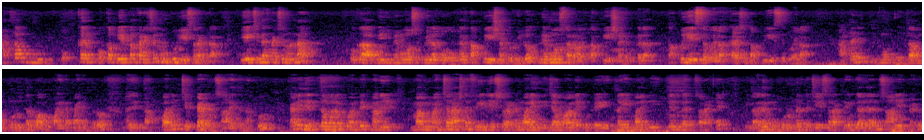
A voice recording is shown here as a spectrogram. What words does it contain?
అట్లా ము- ఒక్క ఒక పేపర్ కరెక్షన్ ముగ్గురు చేస్తారంట. ఏ చిన్న కరెక్షన్ ఉన్నా ఒక మీ మెమోస్ వీళ్ళకు ఒకవేళ తప్పు చేసినట్టు వీళ్ళు మెమోస్ వాళ్ళు తప్పు చేసినట్టు ఒకవేళ తప్పు చేస్తే ఒకవేళ కరెక్షన్ తప్పు చేస్తే ఒకవేళ అతని ఇట్లా ముగ్గురు ఉంటారు బాబు పైన పైన ఉంటారు. అది తప్పు అని చెప్పాడు సార్ అయితే నాకు. కానీ ఇది ఎంతవరకు అంటే మరి మనం మంచి రాష్ట్రం ఫెయిల్ చేస్తారంటే మరి నిజమా లేకుంటే ఇట్లా మరి ఇది ఇట్లా ఎందుకు చేస్తారంటే ఇట్లా అదే ముగ్గురు ఉంటారు ఇట్లా చేస్తారు అట్లా ఏం జరగదని సార్ చెప్పాడు.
